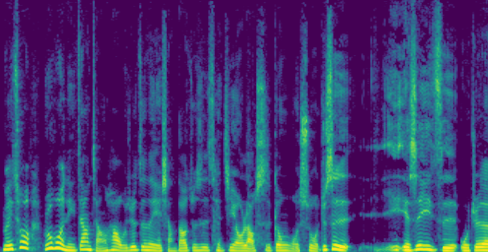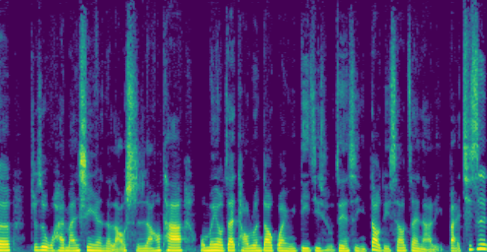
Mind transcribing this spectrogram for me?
没错，如果你这样讲的话，我就真的也想到，就是曾经有老师跟我说，就是也是一直我觉得就是我还蛮信任的老师，然后他我们有在讨论到关于低基础这件事情，到底是要在哪里拜。其实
